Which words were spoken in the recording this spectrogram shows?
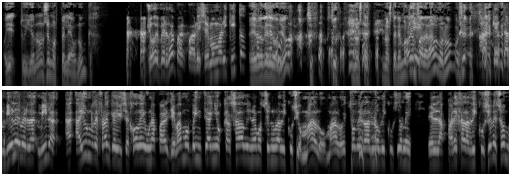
oye, tú y yo no nos hemos peleado nunca. Yo es verdad, pa- parecemos mariquitas. Es lo que digo yo. Tú- nos, te- nos tenemos que enfadar algo, ¿no? O sea, Aunque también es verdad, mira, ha- hay un refrán que dice, joder, una llevamos 20 años casados y no hemos tenido una discusión. Malo, malo. Esto de las no discusiones en las parejas, las discusiones son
